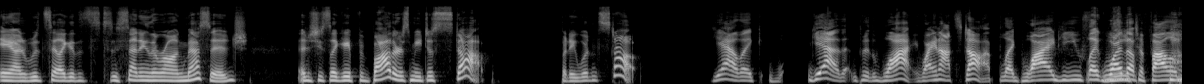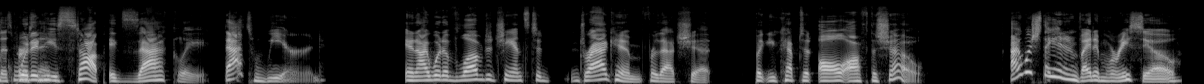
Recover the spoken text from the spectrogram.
and would say like it's sending the wrong message, and she's like, if it bothers me, just stop. But he wouldn't stop. Yeah. Like, yeah. But why? Why not stop? Like, why do you Like, why need the to follow this? Person? wouldn't he stop? Exactly. That's weird. And I would have loved a chance to drag him for that shit, but you kept it all off the show. I wish they had invited Mauricio.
